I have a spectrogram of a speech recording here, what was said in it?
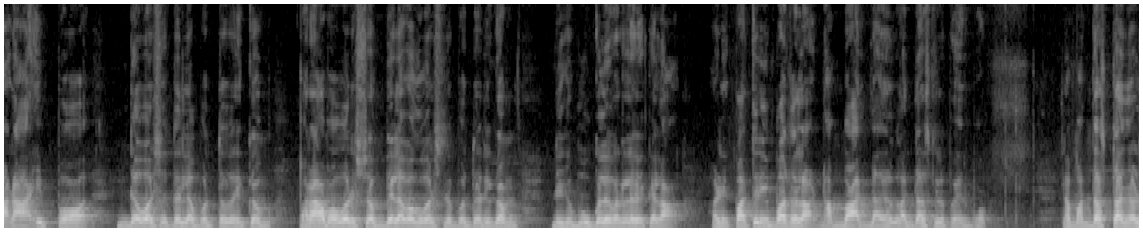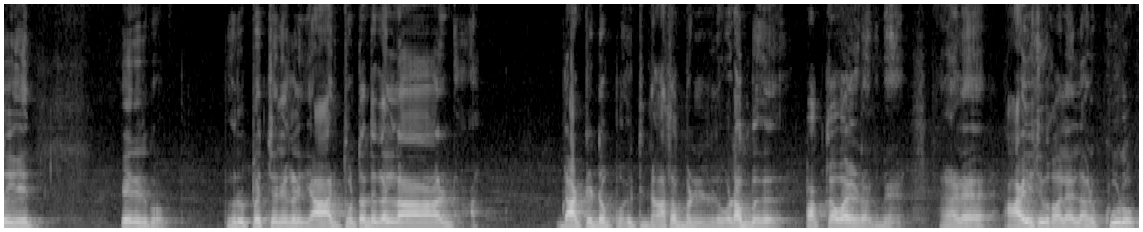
ஆனால் இப்போது இந்த வருஷத்தில் பொறுத்த வரைக்கும் பராம வருஷம் பிலவங்க வருஷத்தை பொறுத்த வரைக்கும் நீங்கள் மூக்கில் விரல வைக்கலாம். அப்படி பத்திரியும் பார்த்துக்கலாம். நம்ம அந்த அளவுக்கு அந்தஸ்தில் போயிருப்போம். நம்ம அந்தஸ்து அந்த அளவு ஏறி இருக்கும் வெறும் பிரச்சனைகள். யார் தொட்டதுக்கெல்லாம் டாக்டர்கிட்ட போயிட்டு நாசம் பண்ணிடுறது? உடம்பு பக்கவாயிடணுமே அதனால் ஆயுசு காலம் எல்லோரும் கூடும்.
